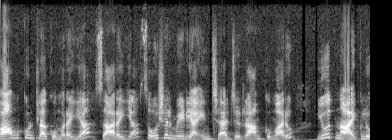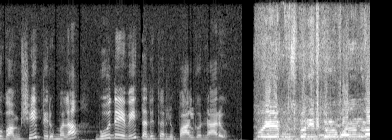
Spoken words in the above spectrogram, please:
Pamukuntla Kumaraiah Saraiah social media incharge Ram Kumar youth నాయకులు వంశీ తిరుమల భూదేవి తదితరులు పాల్గొన్నారు. మున్సిపల్ ఎన్నికల్లో భాగంగా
